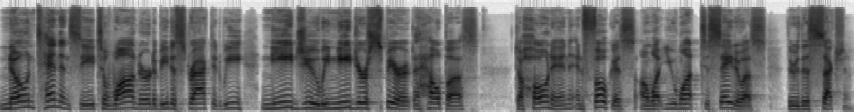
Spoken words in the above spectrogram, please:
known tendency to wander, to be distracted, we need you. We need your spirit to help us to hone in and focus on what you want to say to us through this section.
